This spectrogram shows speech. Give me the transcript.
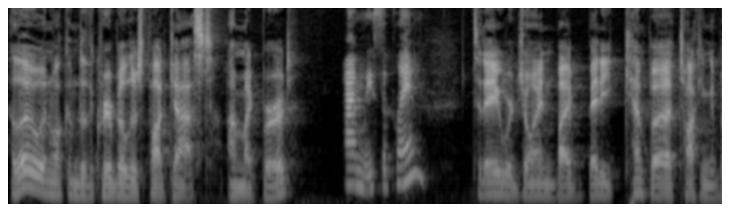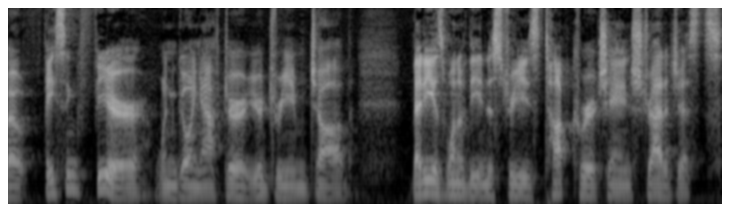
Hello, and welcome to the Career Builders Podcast. I'm Mike Bird. I'm Lisa Plain. Today, we're joined by Betty Kempa talking about facing fear when going after your dream job. Betty is one of the industry's top career change strategists.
